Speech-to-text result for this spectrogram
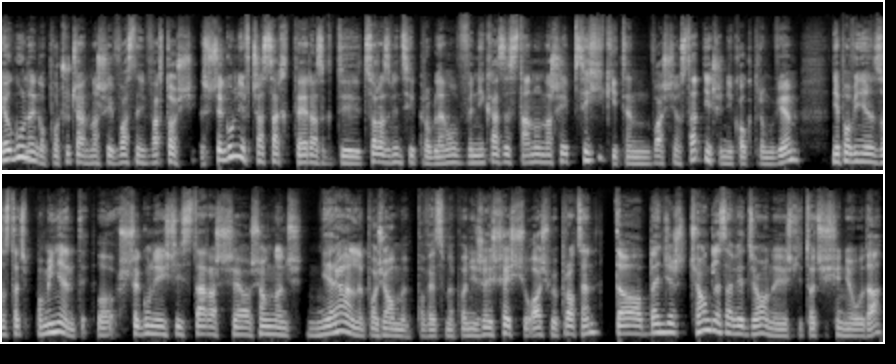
i ogólnego poczucia naszej własnej wartości. Szczególnie w czasach teraz, gdy coraz więcej problemów wynika ze stanu naszej psychiki. Ten właśnie ostatni czynnik, o którym mówiłem, nie powinien zostać pominięty, bo szczególnie jeśli starasz się osiągnąć nierealne poziomy, powiedzmy poniżej 6-8%, to będziesz ciągle zawiedziony, jeśli to ci się nie uda,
